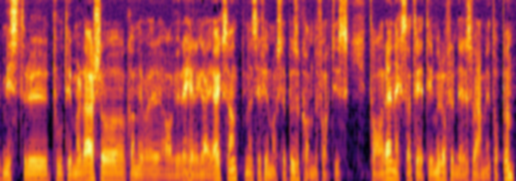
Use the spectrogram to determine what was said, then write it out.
Mister du to timer der, så kan det være, avgjøre hele greia. ikke sant? Mens i Finnmarksløpet så kan du faktisk ta deg en ekstra tre timer og fremdeles være med i toppen.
